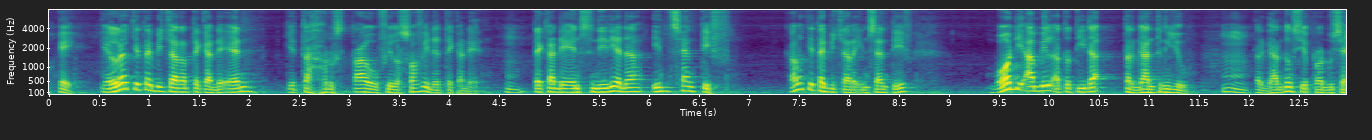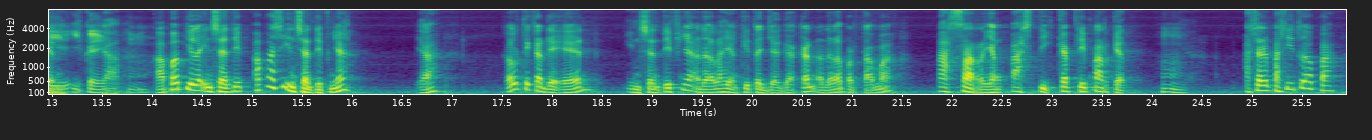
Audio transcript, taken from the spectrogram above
Oke, kalau kita bicara TKDN, kita harus tahu filosofi dari TKDN. TKDN sendiri ada insentif. Kalau kita bicara insentif, mau diambil atau tidak tergantung you, Hmm. tergantung si produsen. I- oke. Ya. Apabila insentif, apa sih insentifnya? Ya, kalau TKDN, insentifnya adalah yang kita jagakan adalah pertama pasar yang pasti, captive market. Hmm. Pasar yang pasti itu apa?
